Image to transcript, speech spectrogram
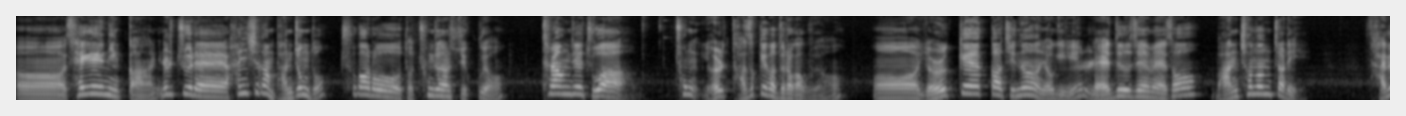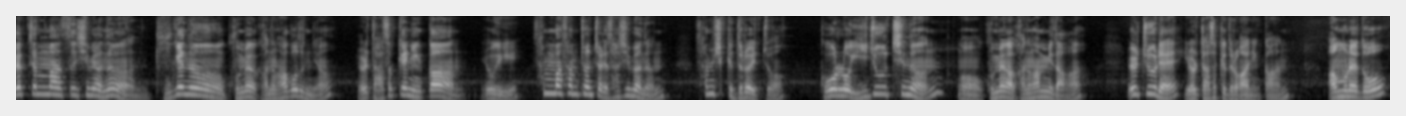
어 3개니까 일주일에 1시간 반 정도 추가로 더 충전할 수 있고요. 트랑제 주화 총 15개가 들어가고요. 어 10개까지는 여기 레드잼에서 11,000원짜리 400점만 쓰시면은 두 개는 구매가 가능하거든요. 15개니까 여기 33,000원짜리 사시면은 30개 들어있죠. 그걸로 2주치는 어, 구매가 가능합니다 일주일에 15개 들어가니까 아무래도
